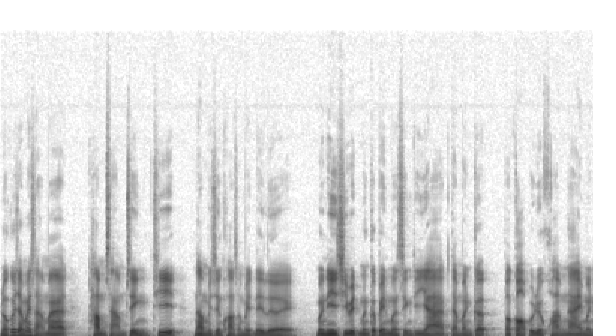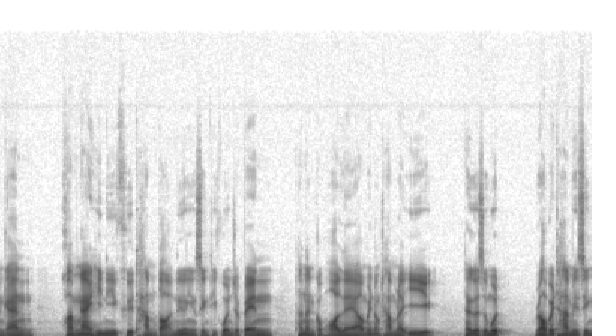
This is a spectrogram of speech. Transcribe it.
เราก็จะไม่สามารถทำสามสิ่งที่นำไปซึ่งความสำเร็จได้เลยบางทีชีวิตมันก็เป็นเหมือนสิ่งที่ยาก แต่มันก็ประกอบไปด้วยความง่ายเหมือนกัน ความง่ายที่นี้คือทำต่อเนื่องอย่างสิ่งที่ควรจะเป็นเท่านั้นก็พอแล้วไม่ต้องทำอะไรอีก ถ้าเกิดสมมติเราไปทำในสิ่ง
